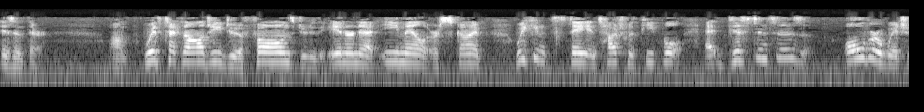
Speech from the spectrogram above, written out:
isn't there? Um, with technology, due to phones, due to the internet, email, or Skype, we can stay in touch with people at distances over which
